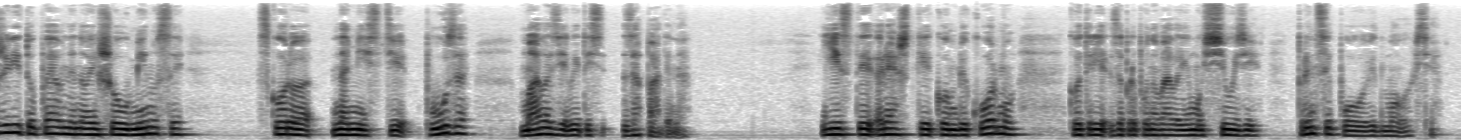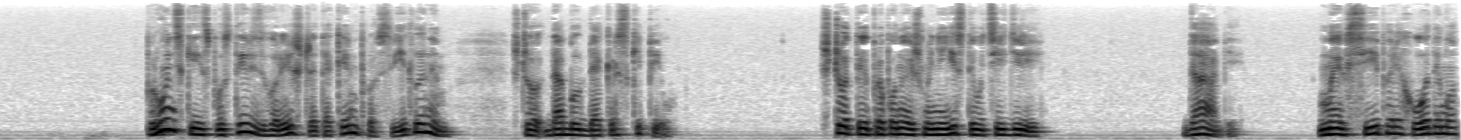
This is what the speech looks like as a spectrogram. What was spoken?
живіт упевнено йшов у мінуси, скоро на місці пуза мала з'явитись западина. Їсти рештки комбікорму, котрі запропонувала йому Сюзі, принципово відмовився. Прунський спустився з горища таким просвітленим, що даблдекер скипів. Що ти пропонуєш мені їсти у цій дірі? Дабі, ми всі переходимо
